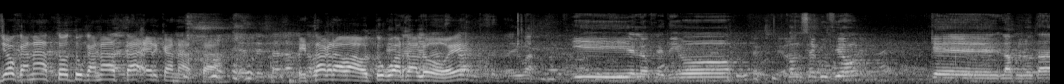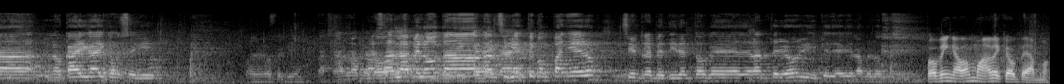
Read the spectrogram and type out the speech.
Yo canasto, tú canasta, él canasta. Está grabado, tú guárdalo, ¿eh? Y el objetivo consecución, que la pelota no caiga y conseguir pasar la pelota al siguiente compañero sin repetir el toque del anterior y que llegue la pelota. Pues venga, vamos a ver qué os veamos.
